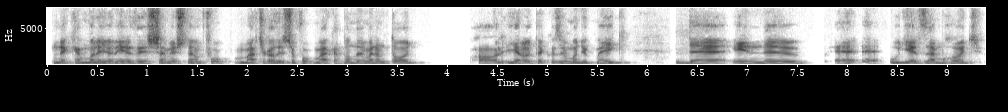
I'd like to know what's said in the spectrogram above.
Nekem van egy olyan érzésem, és nem fog, már csak azért sem fog márkát mondani, mert nem tudom, hogy a jelöltek közül mondjuk melyik, de én e, e, úgy érzem, hogy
